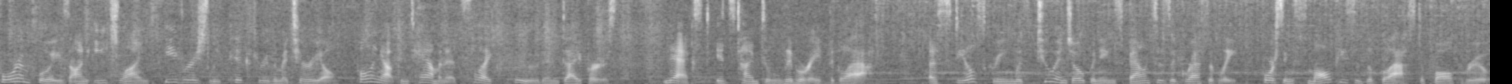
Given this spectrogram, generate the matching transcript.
Four employees on each line feverishly pick through the material, pulling out contaminants like food and diapers. Next, it's time to liberate the glass. A steel screen with 2-inch openings bounces aggressively, forcing small pieces of glass to fall through.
